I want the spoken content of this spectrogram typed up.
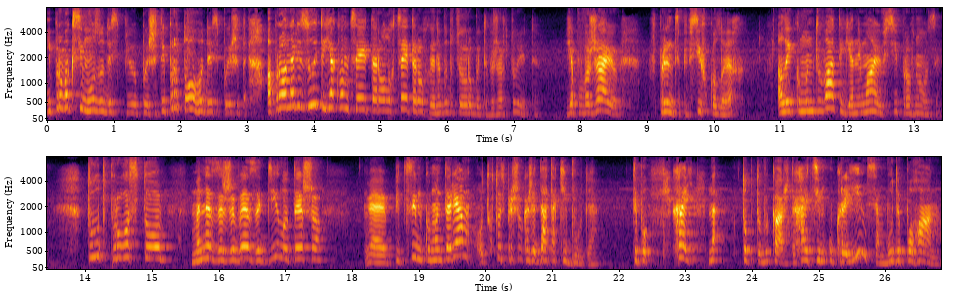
і- про Максимузу десь пишете, і про того десь пишете. А проаналізуйте, як вам цей таролог, цей таролог. Я не буду цього робити, ви жартуєте. Я поважаю, в принципі, всіх колег, але й коментувати я не маю всі прогнози. Тут просто мене заживе за діло те, що е, під цим коментарям от хтось прийшов і каже, да, так і буде. Типу, хай на. Тобто ви кажете, хай цим українцям буде погано.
